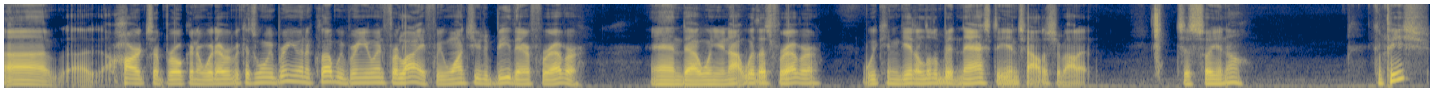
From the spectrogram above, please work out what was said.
uh, uh, hearts are broken or whatever. Because when we bring you in a club, we bring you in for life. We want you to be there forever. And uh, when you're not with us forever, we can get a little bit nasty and childish about it. Just so you know. Capiche?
